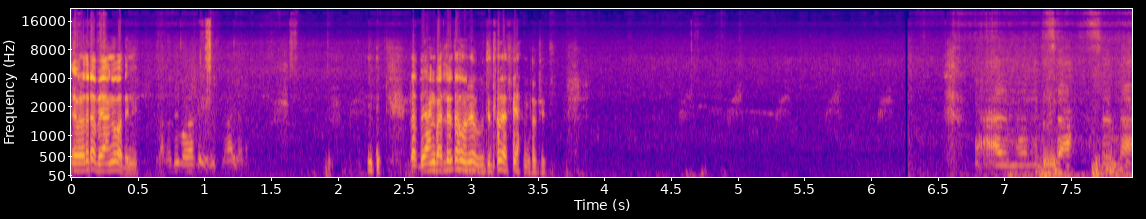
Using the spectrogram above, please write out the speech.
এবার তো ব্যাঙ্গ বাদিনি ব্যাঙ্গ বাদলে তো আমরা বুঝতে পারছি আর মনে চাচ্ছে না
